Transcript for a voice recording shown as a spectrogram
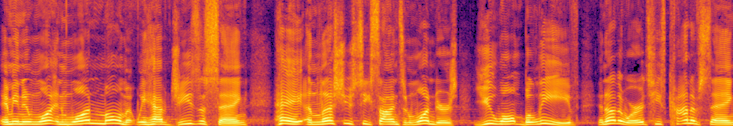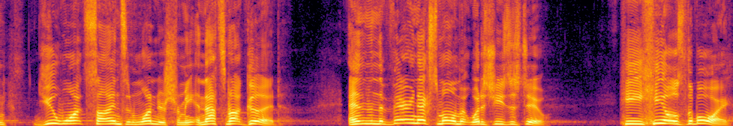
I mean, in one, in one moment, we have Jesus saying, Hey, unless you see signs and wonders, you won't believe. In other words, he's kind of saying, You want signs and wonders from me, and that's not good. And in the very next moment, what does Jesus do? He heals the boy,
